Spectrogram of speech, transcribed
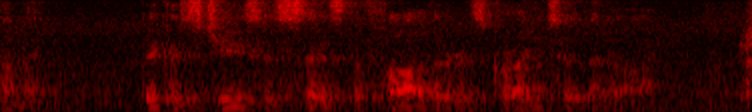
coming because Jesus says the Father is greater than I.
